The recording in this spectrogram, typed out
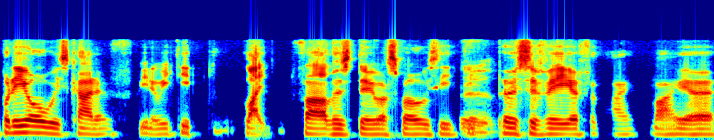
But he always kind of, you know, he did like fathers do, I suppose. He did Yeah. persevere for my my, uh,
